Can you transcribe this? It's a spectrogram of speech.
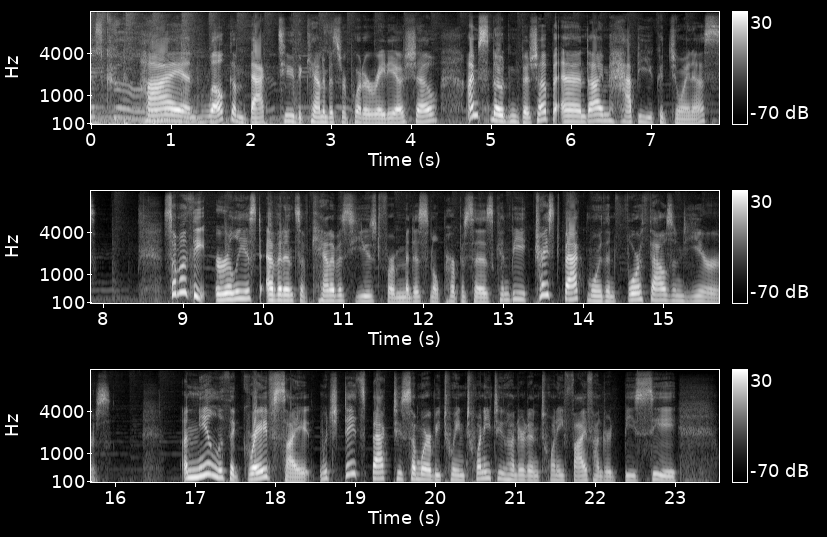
Hi, and welcome back to the Cannabis Reporter radio show. I'm Snowden Bishop, and I'm happy you could join us. Some of the earliest evidence of cannabis used for medicinal purposes can be traced back more than 4,000 years. A Neolithic grave site, which dates back to somewhere between 2200 and 2500 BC,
